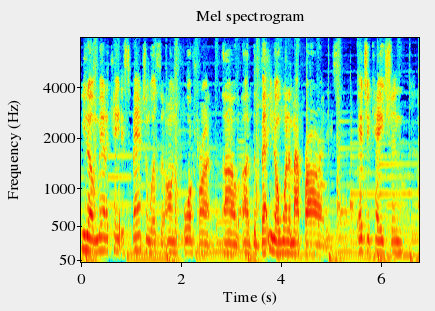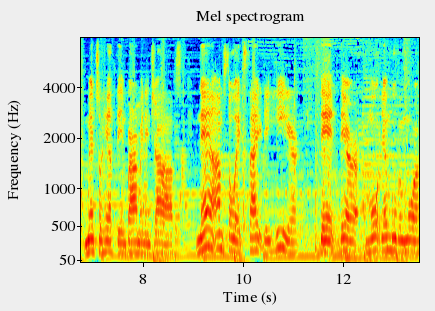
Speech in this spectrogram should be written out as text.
you know medicaid expansion was on the forefront of the you know one of my priorities education, mental health, the environment, and jobs. Now I'm so excited to hear that they're more they're moving more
